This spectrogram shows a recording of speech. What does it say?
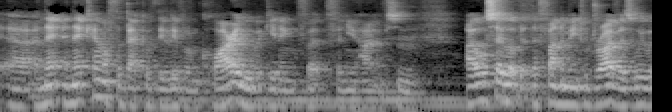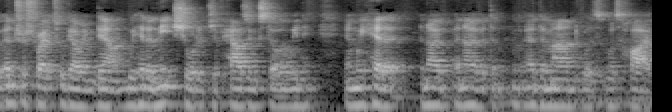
Uh, and that and that came off the back of the level of inquiry we were getting for, for new homes. Mm. I also looked at the fundamental drivers. We were interest rates were going down. We had a net shortage of housing still, and we and we had a, an over an over demand was was high.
